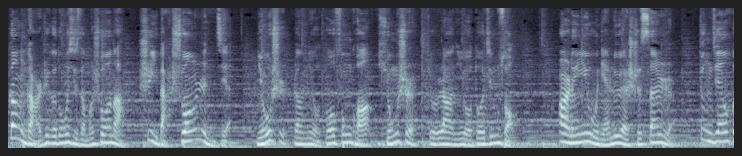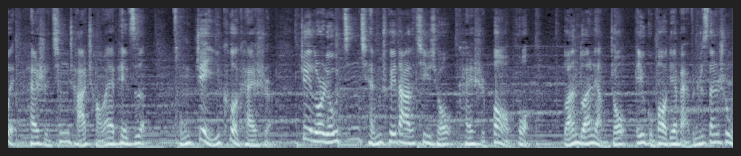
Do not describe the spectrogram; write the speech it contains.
杠杆这个东西怎么说呢？是一把双刃剑。牛市让你有多疯狂，熊市就让你有多惊悚。二零一五年六月十三日，证监会开始清查场外配资。从这一刻开始，这轮由金钱吹大的气球开始爆破。短短两周，A 股暴跌百分之三十五，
